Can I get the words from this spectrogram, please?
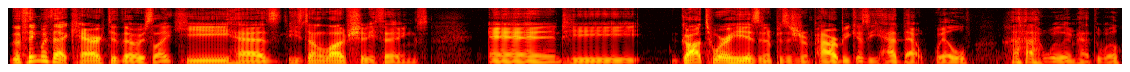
the thing with that character though is like he has he's done a lot of shitty things, and he got to where he is in a position of power because he had that will. William had the will.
